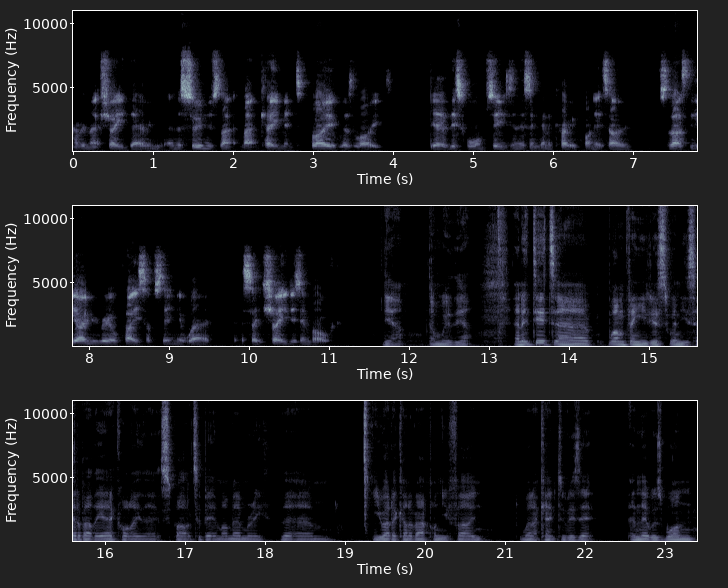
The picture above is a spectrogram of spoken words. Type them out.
having that shade there, and, and as soon as that that came into play, it was like, yeah, this warm season isn't going to cope on its own. So that's the only real place I've seen it where say shade is involved. Yeah, I'm with you. And it did uh, one thing you just when you said about the air quality that sparked a bit in my memory that um, you had a kind of app on your phone when I came to visit, and there was one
